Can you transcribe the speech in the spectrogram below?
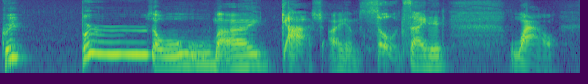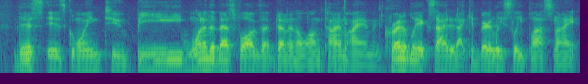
Creepers! Oh my gosh, I am so excited. Wow. This is going to be one of the best vlogs I've done in a long time. I am incredibly excited. I could barely sleep last night.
